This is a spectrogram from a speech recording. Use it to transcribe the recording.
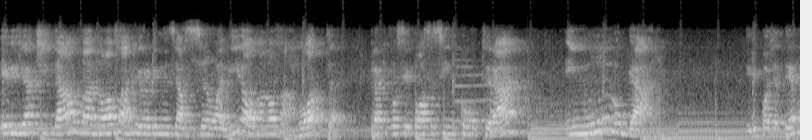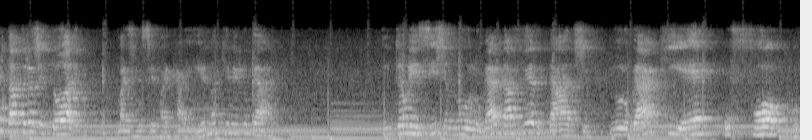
ele já te dá uma nova reorganização ali, ó, uma nova rota para que você possa se encontrar em um lugar. Ele pode até mudar a trajetória, mas você vai cair naquele lugar. Então existe no lugar da verdade, no lugar que é o foco.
